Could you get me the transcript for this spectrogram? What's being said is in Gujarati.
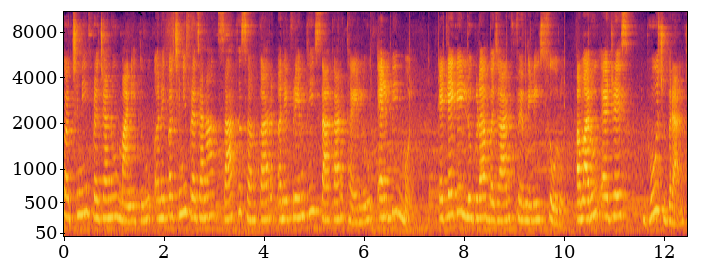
કચ્છની પ્રજાનું માનીતું અને કચ્છની પ્રજાના સાથ, સહકાર અને પ્રેમથી સાકાર થયેલું એલબી મોલ, એટલે કે લુગડા બજાર ફેમિલી શોરૂમ. અમારું address Bhuj branch.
